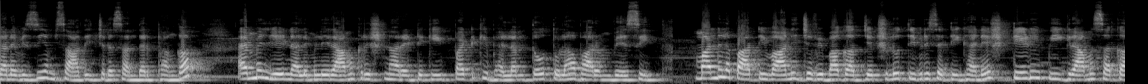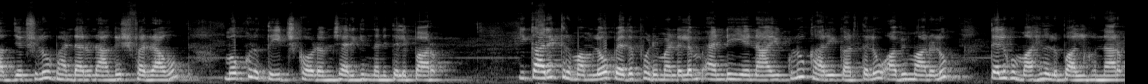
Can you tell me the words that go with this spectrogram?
ఘన విజయం సాధించిన సందర్భంగా ఎమ్మెల్యే నలిమిలి రామకృష్ణారెడ్డికి పటికి బెల్లంతో తులాభారం వేసి మండల పార్టీ వాణిజ్య విభాగ అధ్యక్షులు తివిరిశెట్టి గణేష్ టీడీపీ గ్రామశాఖ అధ్యక్షులు బండారు నాగేశ్వరరావు మొక్కులు తీర్చుకోవడం జరిగిందని తెలిపారు. ఈ కార్యక్రమంలో పెదపొడి మండలం ఎన్డీఏ నాయకులు కార్యకర్తలు అభిమానులు తెలుగు మహిళలు పాల్గొన్నారు.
